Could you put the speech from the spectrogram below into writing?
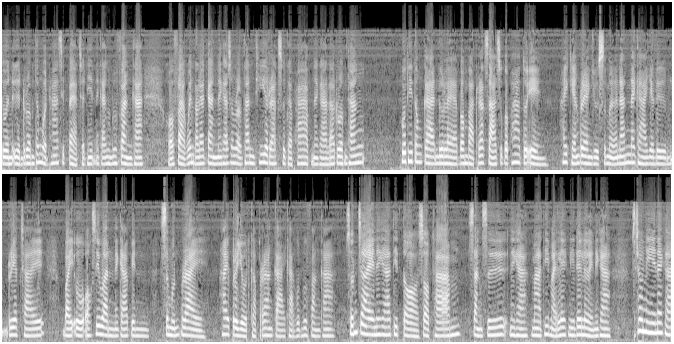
ตัวอื่นๆ รวมทั้งหมด 58 ชนิดนะคะคุณผู้ฟังคะขอฝากไว้กันแล้วกันนะคะสำหรับท่านที่รักสุขภาพนะคะและรวมทั้งผู้ที่ต้องการดูแลบำบัดรักษาสุขภาพตัวเอง ให้แข็งแรงอยู่เสมอนั้นนะคะอย่าลืมเรียกใช้ไบโอออกซิวันนะคะเป็นสมุนไพรให้ประโยชน์กับร่างกายค่ะคุณผู้ฟังค่ะ สนใจนะคะติดต่อสอบถาม สั่งซื้อนะคะมาที่หมายเลขนี้ได้เลยนะคะช่วงนี้นะคะ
